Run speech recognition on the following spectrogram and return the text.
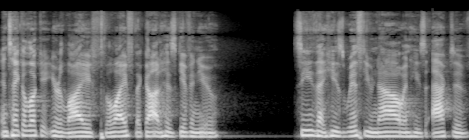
and take a look at your life, the life that God has given you. See that He's with you now and He's active.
